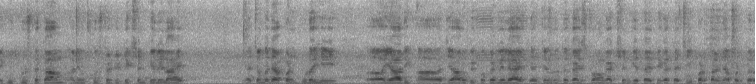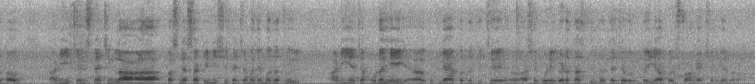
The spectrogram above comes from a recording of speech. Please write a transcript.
एक उत्कृष्ट काम आणि उत्कृष्ट डिटेक्शन केलेलं आहे. याच्यामध्ये आपण पुढेही या आधी जे आरोपी पकडलेले आहेत त्यांच्याविरुद्ध काही स्ट्रॉंग ॲक्शन घेता येते का त्याचीही पडताळणी आपण करत आहोत. आणि चेन स्नॅचिंगला आळा बसण्यासाठी निश्चित याच्यामध्ये मदत होईल. आणि याच्या पुढंही कुठल्या पद्धतीचे असे गुन्हे घडत असतील तर त्याच्याविरुद्धही आपण स्ट्रॉंग ॲक्शन घेणार आहोत.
